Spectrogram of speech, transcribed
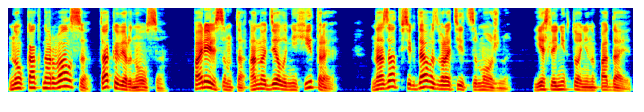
Но как нарвался, так и вернулся. По рельсам-то оно дело не хитрое. Назад всегда возвратиться можно, если никто не нападает.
